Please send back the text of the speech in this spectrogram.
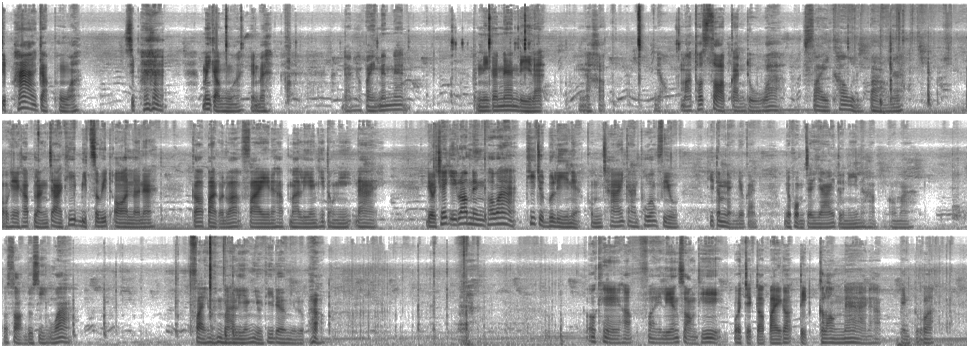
สิบห้ากับหัวสิบห้าไม่กลับหัวเห็นไหมดันเข้าไปแน่นๆ อันนี้ก็แน่นดีแล้วนะครับ เดี๋ยวมาทดสอบกันดูว่าไฟเข้าหรือเปล่านะ โอเคครับ หลังจากที่บิดสวิตช์ออนแล้วนะ ก็ปรากฏว่าไฟนะครับ มาเลี้ยงที่ตรงนี้ได้ เดี๋ยวเช็คอีกรอบหนึ่งเพราะว่าที่จุดบุหรี่เนี่ย ผมใช้การพ่วงฟิลที่ตำแหน่งเดียวกัน เดี๋ยวผมจะย้ายตัวนี้นะครับเอามา ทดสอบดูสิว่า ไฟมันมาเลี้ยงอยู่ที่เดิมอยู่หรือเปล่า โอเคครับ ไฟเลี้ยง 2 ที่ โปรเจกต์ต่อไปก็ติดกล้องหน้านะครับ เป็นตัว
